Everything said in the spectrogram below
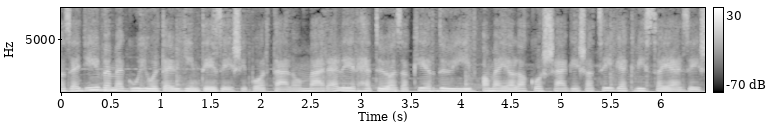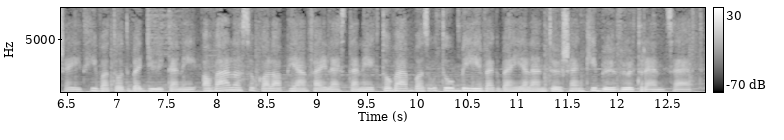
az egy éve megújult e ügyintézési portálon már elérhető az a kérdőív, amely a lakosság és a cégek visszajelzéseit hivatott begyűjteni, a válaszok alapján fejlesztenék tovább az utóbbi években jelentősen kibővült rendszert.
